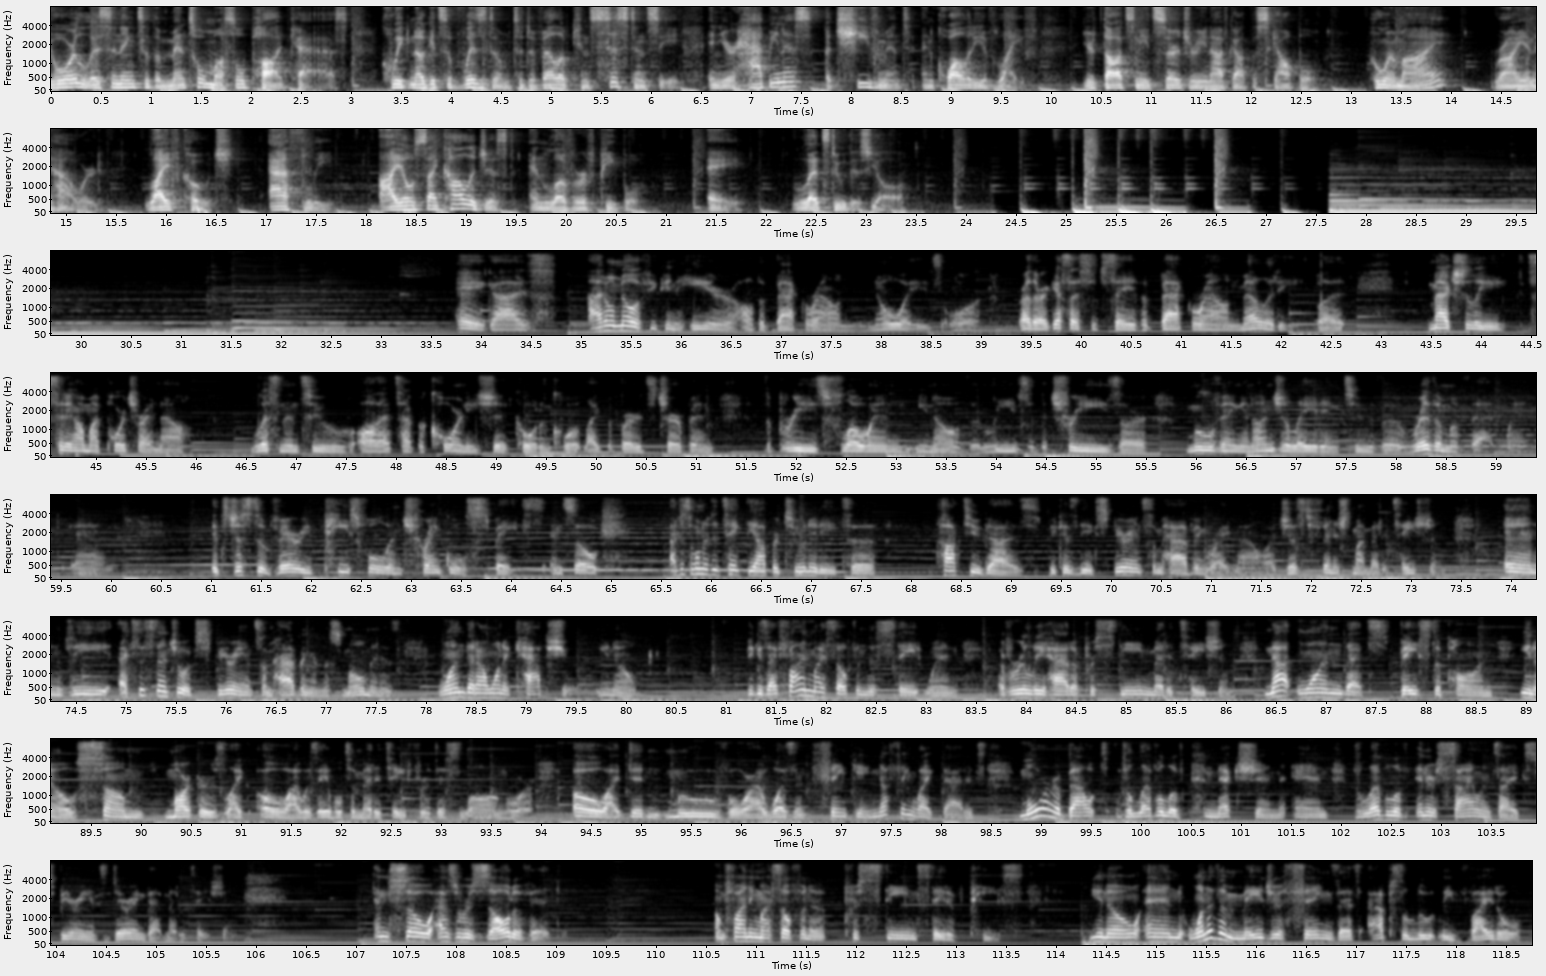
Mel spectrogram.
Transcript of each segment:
You're listening to the Mental Muscle Podcast. Quick nuggets of wisdom to develop consistency in your happiness, achievement, and quality of life. Your thoughts need surgery, and I've got the scalpel. Who am I? Ryan Howard, life coach, athlete, IO psychologist, and lover of people. Hey, let's do this, y'all. Hey guys, I don't know if you can hear all the background noise, or rather, I guess I should say the background melody, but I'm actually sitting on my porch right now, listening to all that type of corny shit, quote unquote, like the birds chirping, the breeze flowing, you know, the leaves of the trees are moving and undulating to the rhythm of that wind. And it's just a very peaceful and tranquil space. And so I just wanted to take the opportunity to talk to you guys because the experience I'm having right now, I just finished my meditation. And the existential experience I'm having in this moment is one that I want to capture, you know, because I find myself in this state when I've really had a pristine meditation, not one that's based upon, you know, some markers like, oh, I was able to meditate for this long, or oh, I didn't move, or I wasn't thinking, nothing like that. It's more about the level of connection and the level of inner silence I experienced during that meditation. And so, as a result of it, I'm finding myself in a pristine state of peace. You know, and one of the major things that's absolutely vital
